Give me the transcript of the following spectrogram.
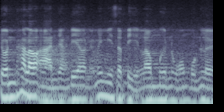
จนถ้าเราอ่านอย่างเดียวเนี่ยไม่มีสติเรามืนหัวหมุนเลย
